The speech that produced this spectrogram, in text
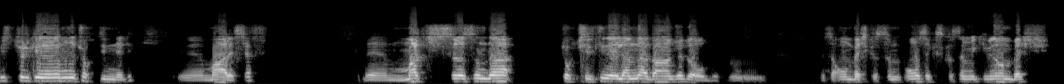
biz Türkiye'de bunu çok dinledik e, maalesef. E, maç sırasında çok çirkin eylemler daha önce de oldu. Mesela 15 Kasım, 18 Kasım 2015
